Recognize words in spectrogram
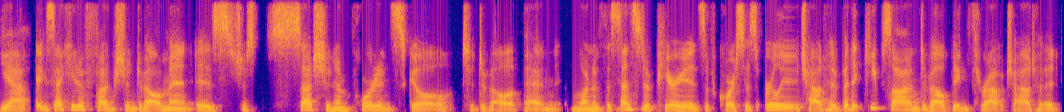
Yeah, executive function development is just such an important skill to develop. And one of the sensitive periods, of course, is early childhood, but it keeps on developing throughout childhood.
